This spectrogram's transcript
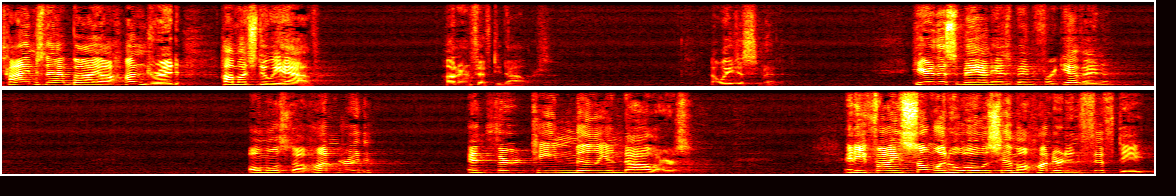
Times that by a hundred, how much do we have? $150. Now, wait just a minute. Here, this man has been forgiven almost $113 million, and he finds someone who owes him 150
